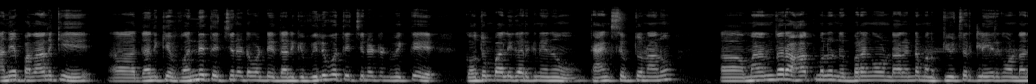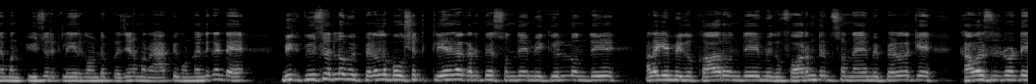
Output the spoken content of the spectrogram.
అనే పదానికి దానికి వన్నె తెచ్చినటువంటి దానికి విలువ తెచ్చినటువంటి వ్యక్తి గౌతమ్ బాలి గారికి నేను థ్యాంక్స్ చెప్తున్నాను. మనందరి ఆత్మలో నిబ్బరంగా ఉండాలంటే మన ఫ్యూచర్ క్లియర్గా ఉండాలి మన ఫ్యూచర్ క్లియర్గా ఉంటే ప్రజలు మనం హ్యాపీగా ఉండాలి. ఎందుకంటే మీకు ఫ్యూచర్లో మీ పిల్లల భవిష్యత్తు క్లియర్గా కనిపిస్తుంది మీకు ఇల్లు ఉంది అలాగే మీకు కారు ఉంది మీకు ఫారెన్ ట్రిప్స్ ఉన్నాయి మీ పిల్లలకి కావాల్సినటువంటి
